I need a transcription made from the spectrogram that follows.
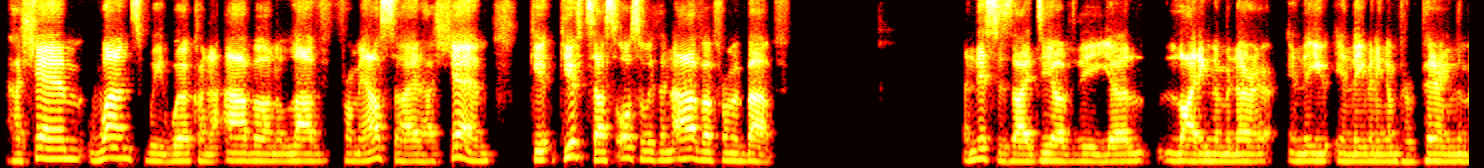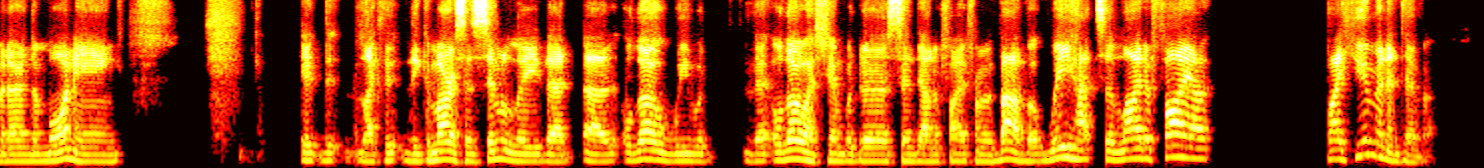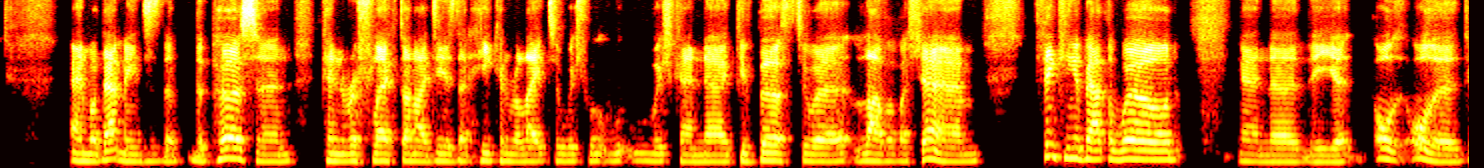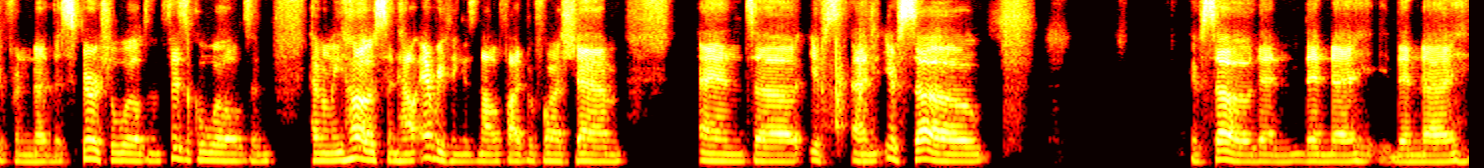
Hashem, once we work on an ava, on a love from our side, Hashem gifts us also with an ava from above. And this is the idea of the uh, lighting the menorah in the in the evening and preparing the menorah in the morning. It like the, the Gemara says similarly that uh, although we would that although Hashem would uh, send down a fire from above, but we had to light a fire by human endeavor. And what that means is that the person can reflect on ideas that he can relate to, which will, which can uh, give birth to a love of Hashem, thinking about the world and uh, the uh, all all the different uh, the spiritual worlds and physical worlds and heavenly hosts and how everything is nullified before Hashem. And uh, if and if so, if so, then then uh, then uh,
